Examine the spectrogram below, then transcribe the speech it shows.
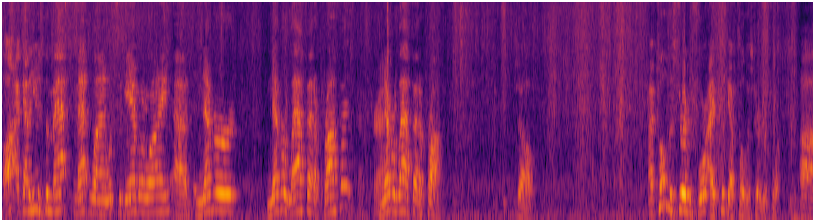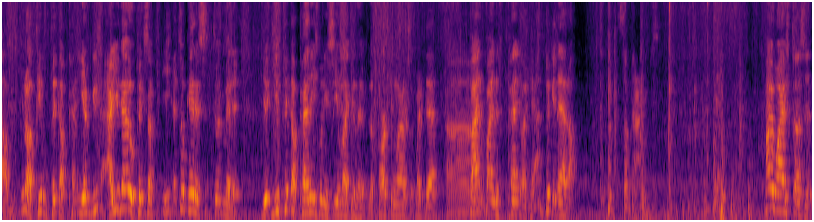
Oh, I gotta use the Matt Matt line. What's the gambler line? Uh, never, never laugh at a profit. That's correct. Never laugh at a profit. So, I've told this story before. I think I've told this story before. Um, you know, people pick up. You, you, are you a guy who picks up? It's okay to, to admit it. You, you pick up pennies when you see them like in the, in the parking lot or something like that. Um, find find this penny like, yeah, I'm picking that up. Sometimes. My wife does it.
